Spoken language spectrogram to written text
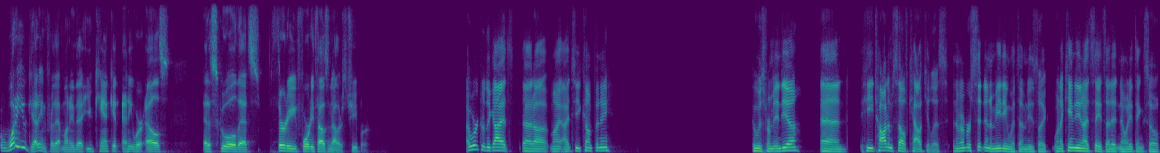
what are you getting for that money that you can't get anywhere else at a school that's thirty, forty thousand dollars cheaper? I worked with a guy at, at uh, my IT company who was from India and he taught himself calculus. And I remember sitting in a meeting with him and he's like, when I came to the United States, I didn't know anything. So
